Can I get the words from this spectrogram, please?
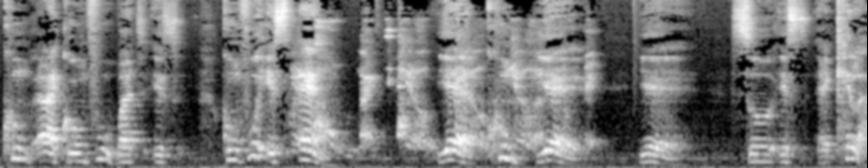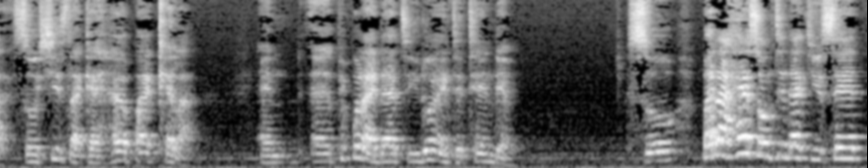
Kung, like Kung Fu, but it's Kung Fu is N. Yeah, Kung, yeah, yeah. So it's a killer. So she's like a helper killer. And uh, people like that, you don't entertain them. So, but I heard something that you said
